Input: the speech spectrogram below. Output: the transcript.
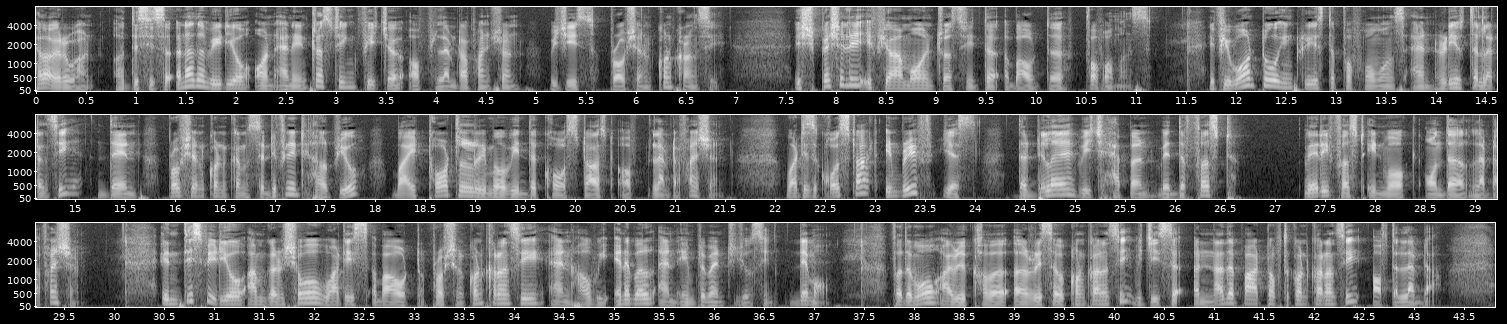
Hello everyone, uh, this is another video on an interesting feature of Lambda function which is provisional concurrency especially if you are more interested about the performance. If you want to increase the performance and reduce the latency then provisional concurrency definitely help you by totally removing the cold start of Lambda function. What is a cold start? In brief, yes, the delay which happened when the first very first invoke on the Lambda function. In this video, I'm going to show what is about provisional concurrency and how we enable and implement using demo. Furthermore, I will cover a reserved concurrency, which is another part of the concurrency of the Lambda.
